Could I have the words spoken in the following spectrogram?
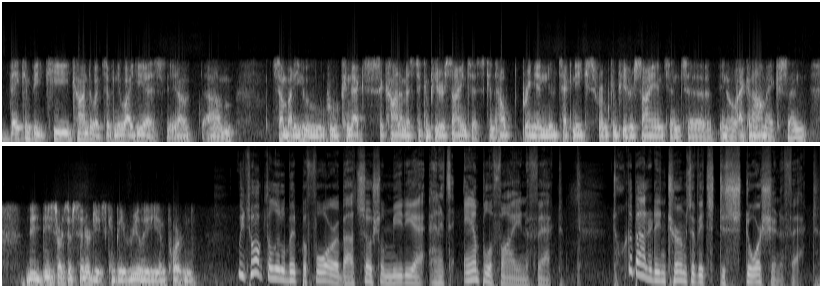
they can be key conduits of new ideas. You know, um, somebody who, who connects economists to computer scientists can help bring in new techniques from computer science into, you know, economics. And the, these sorts of synergies can be really important. We talked a little bit before about social media and its amplifying effect. Talk about it in terms of its distortion effect.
